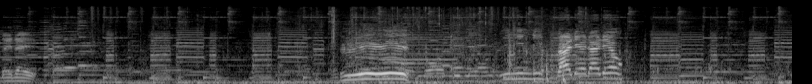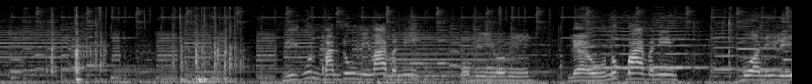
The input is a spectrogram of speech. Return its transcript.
ได้ได้ เฮ้ยนี่นี่นี่ได้เดียวได้เดียวนี่คุณบันสู้มีไม้บันนี้บ่มีบ่มีแล้วนุกบ้บันนี้มวนอีหลี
